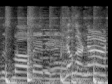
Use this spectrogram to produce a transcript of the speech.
with small baby hands.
